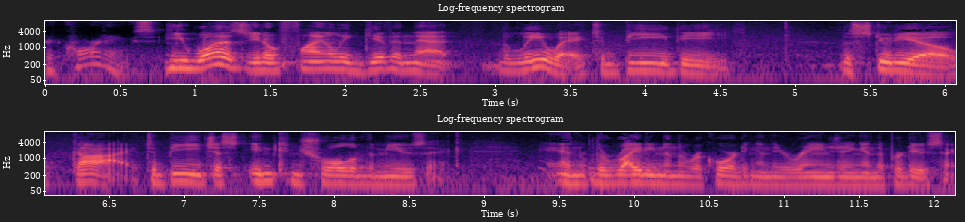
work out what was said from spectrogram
recordings. He was, you know, finally given that the leeway to be the, the studio guy, to be just in control of the music and the writing and the recording and the arranging and the producing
